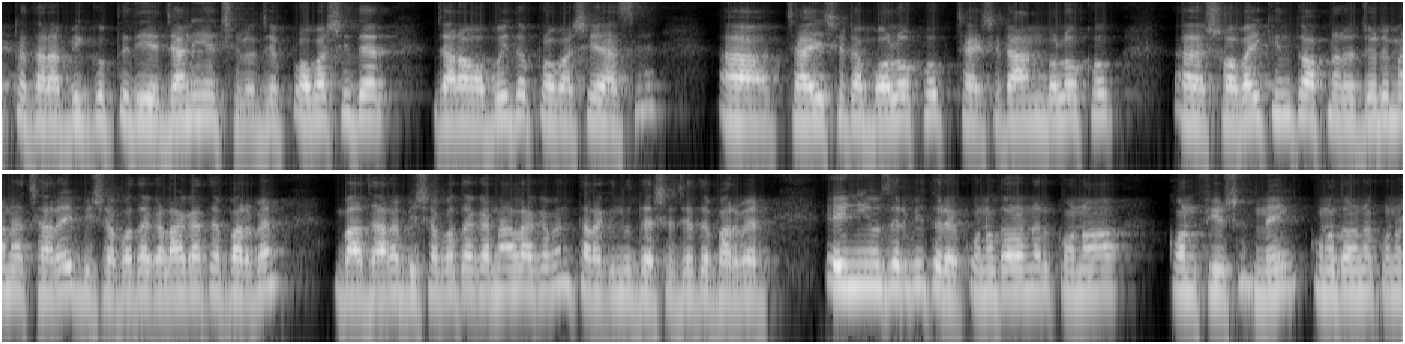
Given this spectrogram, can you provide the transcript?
একটা তারা বিজ্ঞপ্তি দিয়ে জানিয়েছিল যে প্রবাসীদের যারা অবৈধ প্রবাসী আছে চাই সেটা বলক হোক, চাই সেটা আনবলক হোক সবাই কিন্তু আপনারা জরিমানা ছাড়াই বিশা পতাকা লাগাতে পারবেন বা যারা বিশা পতাকা না লাগাবেন তারা কিন্তু দেশে যেতে পারবেন। এই নিউজের ভিতরে কোনো ধরনের কোনো কনফিউশন নেই, কোনো ধরনের কোনো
